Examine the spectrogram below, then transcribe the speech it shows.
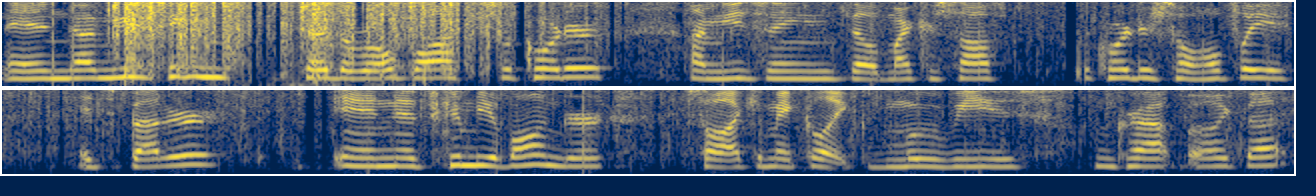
and I'm using of the Roblox recorder, I'm using the Microsoft recorder. So hopefully, it's better, and it's gonna be longer, so I can make like movies and crap like that,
